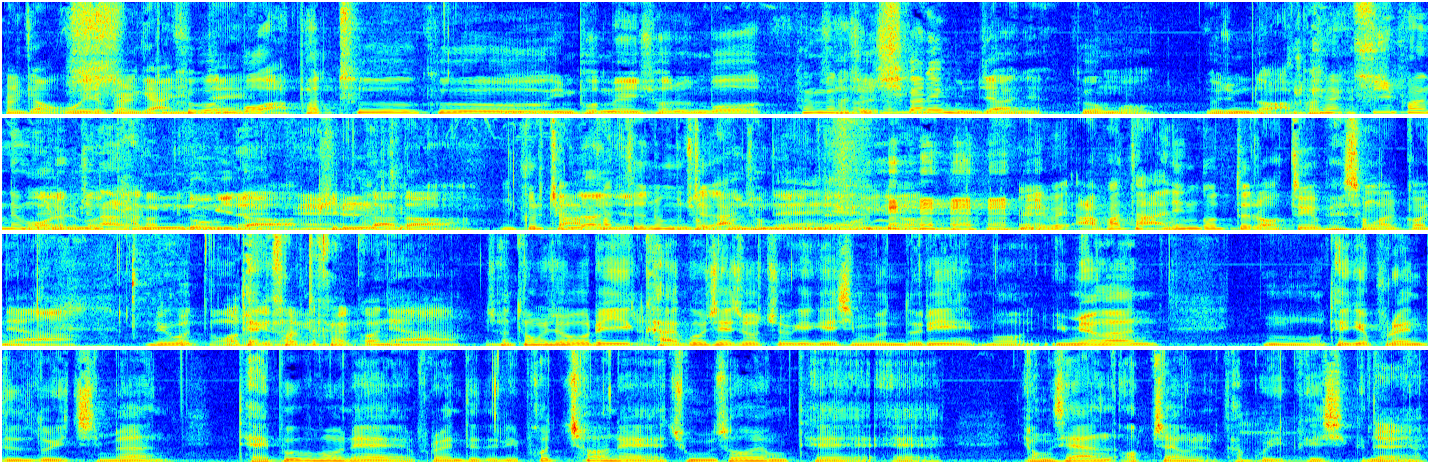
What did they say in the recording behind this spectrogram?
별게 오히려 별게 아닌데. 그건 뭐 아파트 그 인포메이션은 뭐 사실 시간의 문제 아니야. 그거 뭐 요즘도 아파트 수집하는데 뭐 예를 어렵진 들면 않을 단독이다. 예. 빌라다. 음, 그렇죠. 빌라 아파트는 문제가 아닌데 전문인데. 오히려 아파트 아닌 곳들을 어떻게 배송할 거냐, 그리고 어떻게 대- 설득할 거냐. 전통적으로 이 가구 제조 쪽에 계신 분들이 뭐 유명한 음, 뭐 대기업 브랜드들도 있지만 대부분의 브랜드들이 포천의 중소 형태의 영세한 업장을 갖고 계시거든요. 네.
